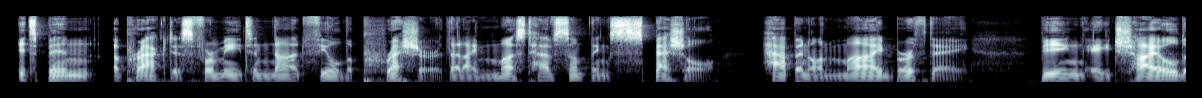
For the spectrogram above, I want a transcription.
It's been a practice for me to not feel the pressure that I must have something special happen on my birthday. Being a child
